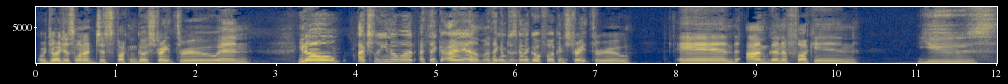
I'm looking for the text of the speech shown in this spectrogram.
or do I just want to just fucking go straight through and, you know, actually, you know what? I think I am. I think I'm just to go fucking straight through and I'm to fucking use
